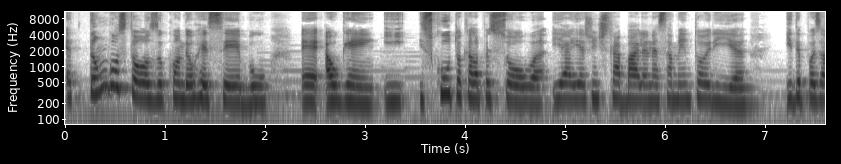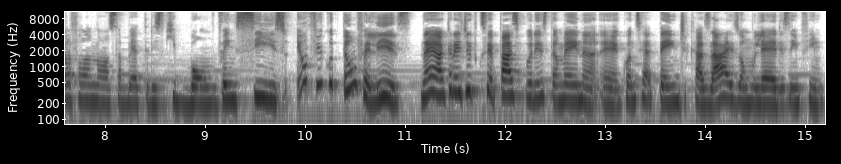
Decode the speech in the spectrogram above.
é tão gostoso quando eu recebo é, alguém e escuto aquela pessoa, e aí a gente trabalha nessa mentoria. E depois ela fala, nossa, Beatriz, que bom, venci isso. Eu fico tão feliz, né? Acredito que você passe por isso também né? é, quando você atende casais ou mulheres, enfim.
